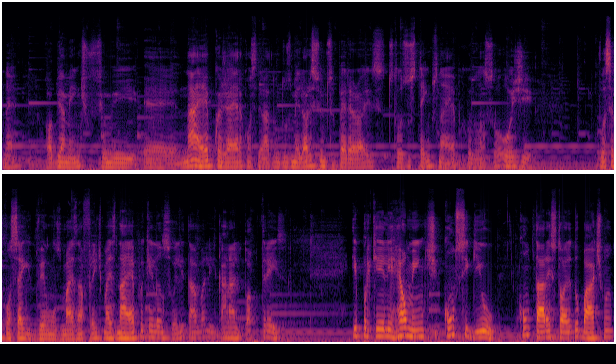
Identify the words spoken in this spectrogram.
né? Obviamente, o filme é, na época já era considerado um dos melhores filmes de super-heróis de todos os tempos, na época quando lançou. Hoje você consegue ver uns mais na frente, mas na época que ele lançou ele tava ali, caralho, top 3. E porque ele realmente conseguiu contar a história do Batman,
